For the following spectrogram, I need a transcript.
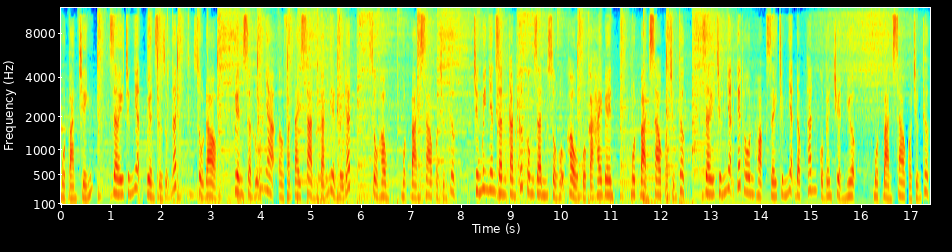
một bản chính, giấy chứng nhận quyền sử dụng đất, sổ đỏ, quyền sở hữu nhà ở và tài sản gắn liền với đất, sổ hồng, một bản sao có chứng thực, chứng minh nhân dân căn cước công dân sổ hộ khẩu của cả hai bên, một bản sao có chứng thực, giấy chứng nhận kết hôn hoặc giấy chứng nhận độc thân của bên chuyển nhượng, một bản sao có chứng thực.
